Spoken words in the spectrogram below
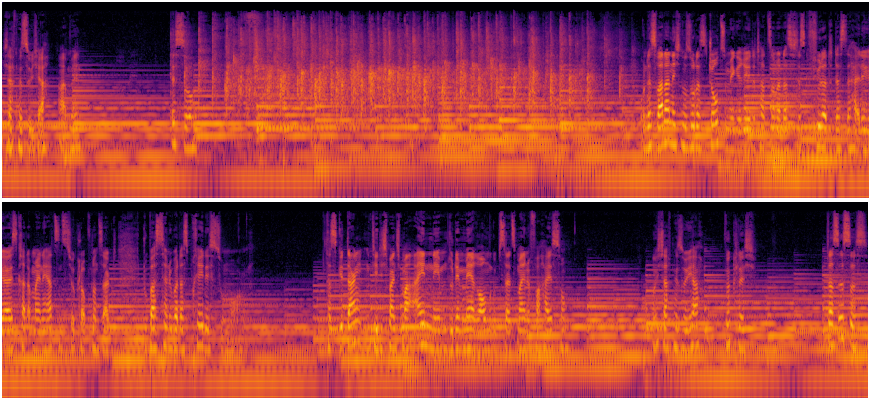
Ich dachte mir so, ja, Amen. Ist so. Und es war dann nicht nur so, dass Joe zu mir geredet hat, sondern dass ich das Gefühl hatte, dass der Heilige Geist gerade an meine Herzenstür klopft und sagt, du Bastian, über das predigst du morgen. Dass Gedanken, die dich manchmal einnehmen, du dem mehr Raum gibst als meine Verheißung. Und ich dachte mir so, ja, wirklich. Das ist es.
